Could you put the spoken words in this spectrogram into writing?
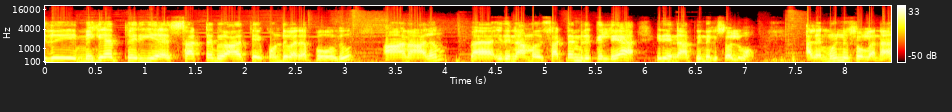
இது மிக பெரிய சட்ட விவாதத்தை கொண்டு வர போகுது ஆனாலும் இது நம்ம சட்டம் இருக்கு இல்லையா? இதை நான் பின்னுக்கு சொல்லுவோம். அதை முன்னு சொல்லனா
